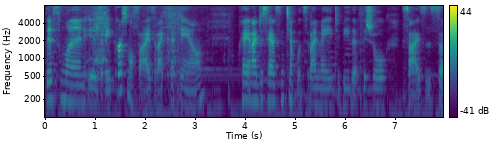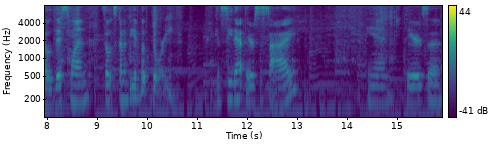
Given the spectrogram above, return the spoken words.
This one is a personal size that I cut down. Okay, and I just have some templates that I made to be the official sizes. So this one, so it's gonna be a book dori. You can see that, there's the side. And there's a,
